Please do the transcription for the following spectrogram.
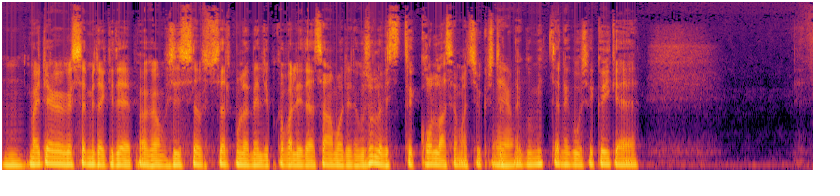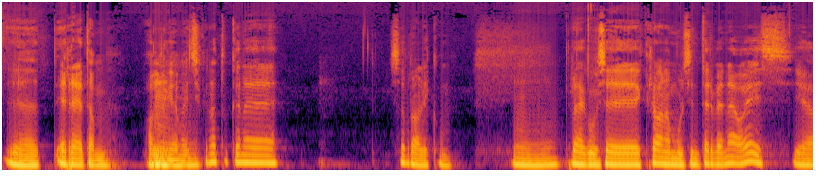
Ma ei tea ka, kas see midagi teeb, aga siis sealt mulle meeldib ka valida samamoodi nagu sulle vist kollasemat siukest, et nagu mitte nagu see kõige eredam valge mm, vaid siuke natukene sõbralikum mm. -hmm. praegu see ekraan on mul siin terve näo ees ja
